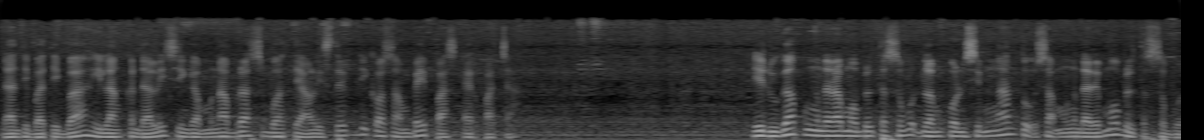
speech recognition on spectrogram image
dan tiba-tiba hilang kendali sehingga menabrak sebuah tiang listrik di kawasan bypass air paca. Diduga pengendara mobil tersebut dalam kondisi mengantuk saat mengendarai mobil tersebut,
